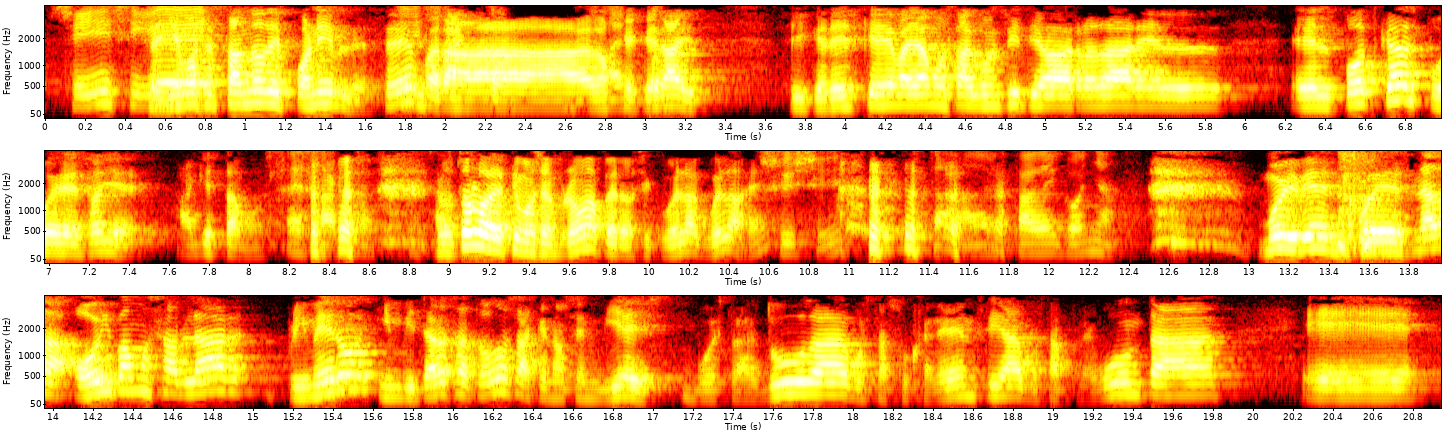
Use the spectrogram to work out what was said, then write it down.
sí, sí. seguimos estando disponibles, ¿eh? Exacto, para los que queráis. Si queréis que vayamos a algún sitio a rodar el, el podcast, pues oye, aquí estamos. Exacto. exacto. Nosotros lo decimos en broma, pero si cuela, cuela, ¿eh? Sí, sí, está, está de coña. Muy bien, pues nada, hoy vamos a hablar, primero, invitaros a todos a que nos enviéis vuestras dudas, vuestras sugerencias, vuestras preguntas, eh,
